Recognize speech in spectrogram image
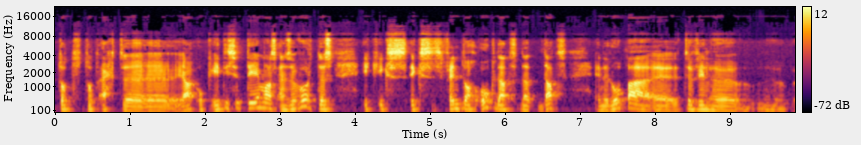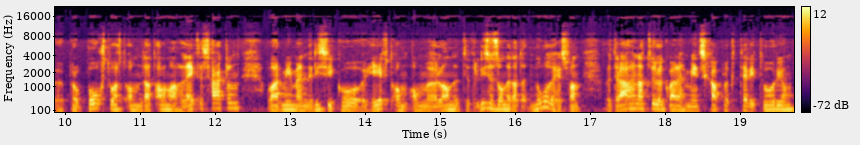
tot, tot echt uh, ja, ook ethische thema's enzovoort. Dus ik, ik, ik vind toch ook dat dat, dat in Europa uh, te veel gepropoogd wordt om dat allemaal gelijk te schakelen, waarmee men risico heeft om, om landen te verliezen zonder dat het nodig is. Van, we dragen natuurlijk wel een gemeenschappelijk territorium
